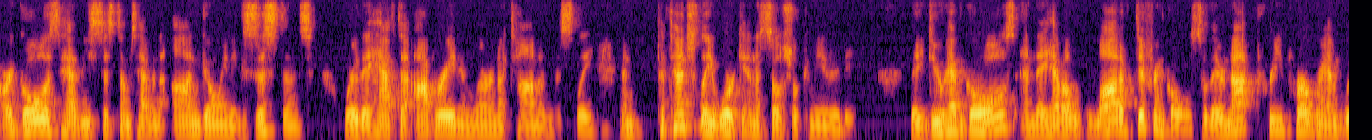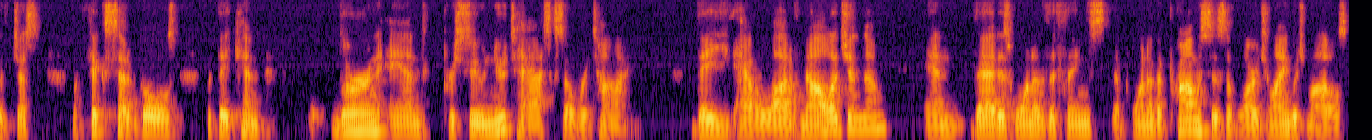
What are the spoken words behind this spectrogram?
Our goal is to have these systems have an ongoing existence where they have to operate and learn autonomously and potentially work in a social community. They do have goals and they have a lot of different goals. So they're not pre programmed with just a fixed set of goals, but they can learn and pursue new tasks over time. They have a lot of knowledge in them. And that is one of the things, one of the promises of large language models,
